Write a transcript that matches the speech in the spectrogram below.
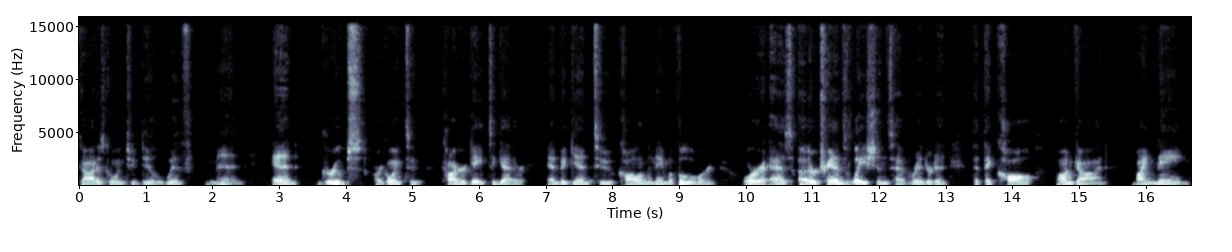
God is going to deal with men, and groups are going to congregate together and begin to call on the name of the Lord, or as other translations have rendered it, that they call on God by name.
